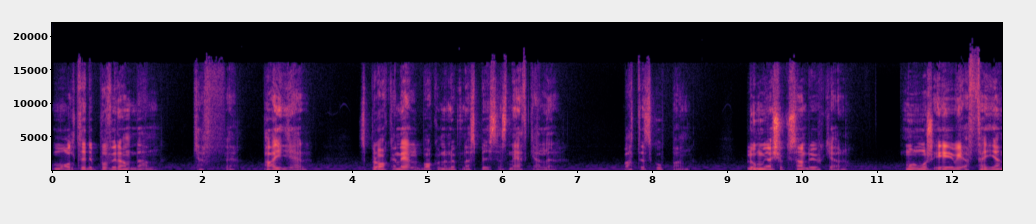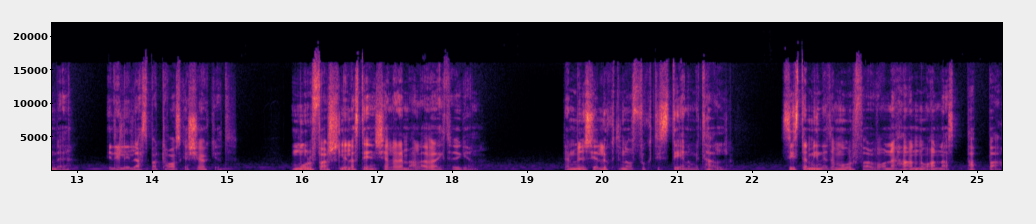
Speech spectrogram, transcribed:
Måltider på verandan. Kaffe. Pajer. Sprakande eld bakom den öppna spisens nätgaller. Vattenskopan. Blommiga kökshanddukar. Mormors eviga fejande i det lilla spartanska köket. Morfars lilla stenkällare med alla verktygen. Den mysiga lukten av fuktig sten och metall. Sista minnet av morfar var när han och Annas pappa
